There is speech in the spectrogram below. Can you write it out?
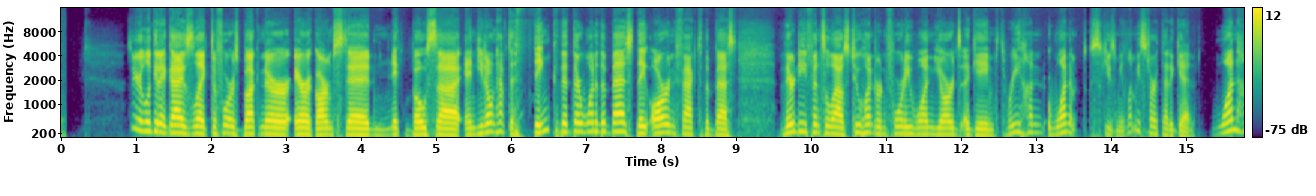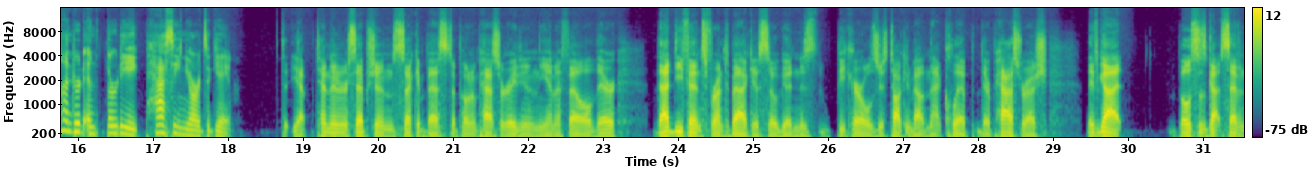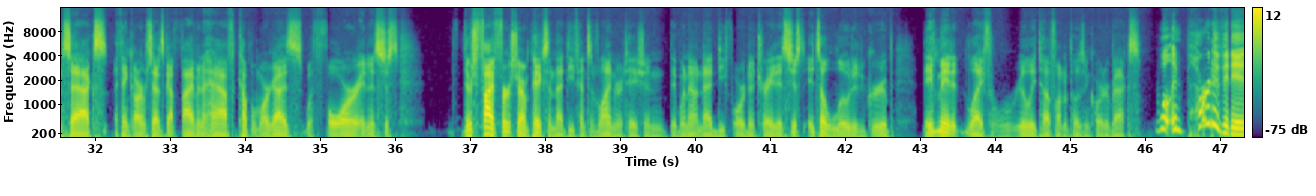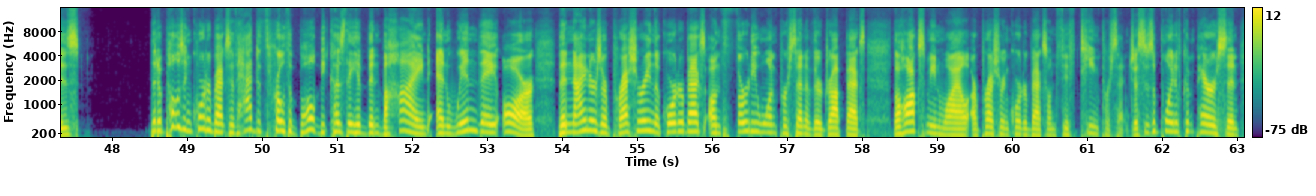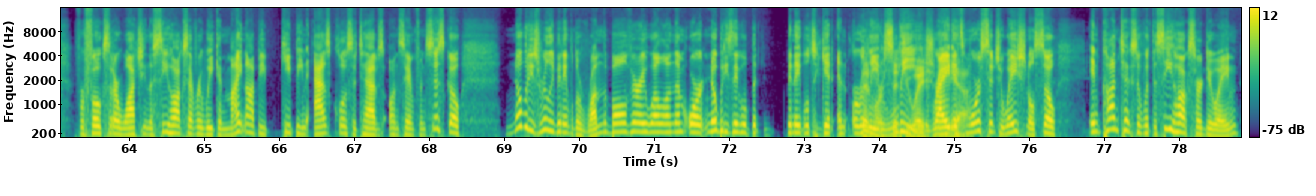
So you're looking at guys like DeForest Buckner, Arik Armstead, Nick Bosa, and you don't have to think that they're one of the best. They are, in fact, the best. Their defense allows 241 yards a game, 300 one. Excuse me. Let me start that again. 138 passing yards a game. Yeah, ten interceptions, second best opponent passer rating in the NFL. Their that defense front to back is so good, and as Pete Carroll was just talking about in that clip, their pass rush, they've got Bosa's got seven sacks. I think Armstead's got five and a half. A couple more guys with four, and it's just there's five first round picks in that defensive line rotation. They went out and had Dee Ford in a trade. It's just it's a loaded group. They've made it life really tough on opposing quarterbacks. Well, and part of it is that opposing quarterbacks have had to throw the ball because they have been behind. And when they are, the Niners are pressuring the quarterbacks on 31% of their dropbacks. The Hawks, meanwhile, are pressuring quarterbacks on 15%. Just as a point of comparison for folks that are watching the Seahawks every week and might not be keeping as close a tabs on San Francisco. Nobody's really been able to run the ball very well on them, or nobody's able but been able to get an early lead, right? It's more situational. So, in context of what the Seahawks are doing,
